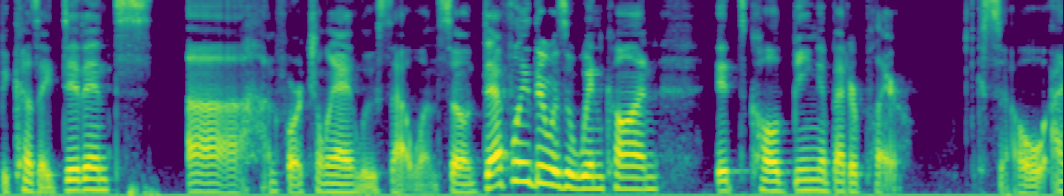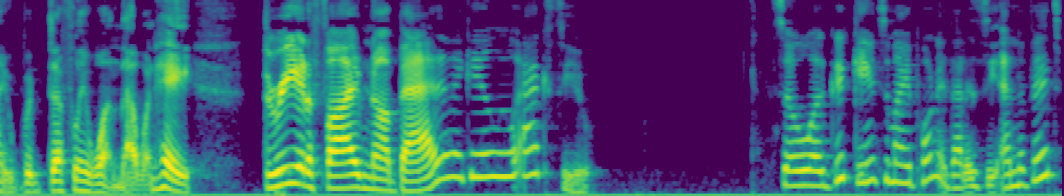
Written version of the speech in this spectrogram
because I didn't, uh, unfortunately, I lose that one. So definitely there was a win con. It's called being a better player. So I would definitely won that one. Hey, three out of five, not bad, and I get a little Axew. So a good game to my opponent. That is the end of it.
